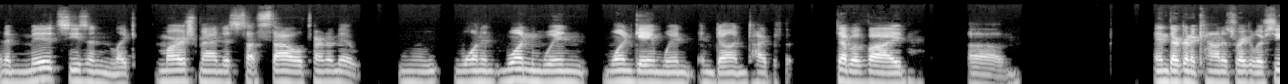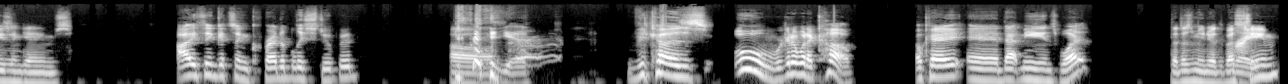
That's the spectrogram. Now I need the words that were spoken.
in a mid-season like march madness style tournament one and one win one game win and done type of type of vibe um and they're going to count as regular season games i think it's incredibly stupid uh, yeah. because ooh, we're gonna win a cup. Okay, and that means what? That doesn't mean you're the best Right. team,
